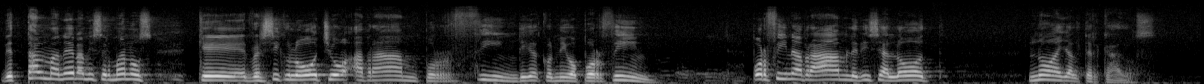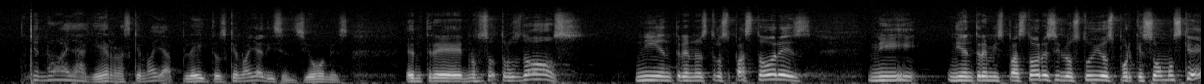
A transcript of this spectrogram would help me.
De tal manera, mis hermanos, que el versículo 8, Abraham, por fin, diga conmigo, por fin, por fin Abraham le dice a Lot, no hay altercados, que no haya guerras, que no haya pleitos, que no haya disensiones entre nosotros dos, ni entre nuestros pastores, ni, ni entre mis pastores y los tuyos, porque somos qué?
